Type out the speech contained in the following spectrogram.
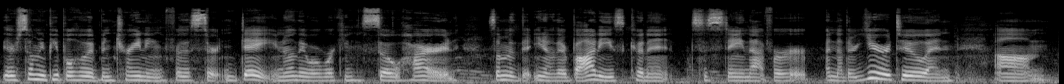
There's so many people who had been training for this certain date. You know, they were working so hard. Some of the, you know, their bodies couldn't sustain that for another year or two, and um,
